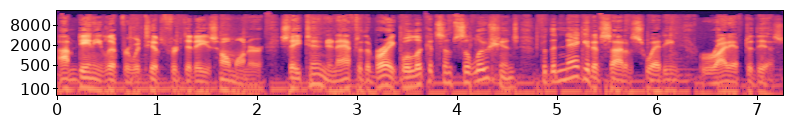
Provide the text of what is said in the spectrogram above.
I'm Danny Lipford with tips for today's homeowner. Stay tuned, and after the break, we'll look at some solutions for the negative side of sweating right after this.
